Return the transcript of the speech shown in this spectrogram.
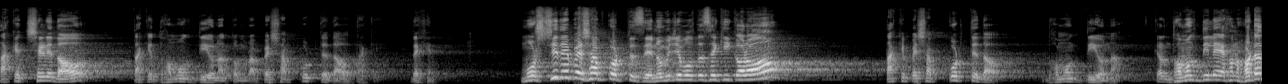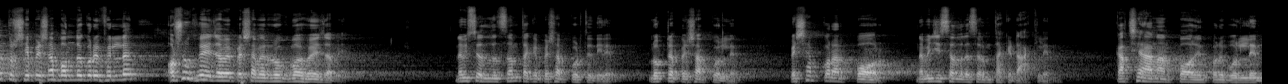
তাকে ছেড়ে দাও, তাকে ধমক দিও না, তোমরা পেশাব করতে দাও তাকে। দেখেন, মসজিদে পেশাব করতেছে, নবীজি বলতেছে, কি করো? তাকে পেশাব করতে দাও, ধমক দিও না। কারণ ধমক দিলে এখন হঠাৎ তো সে পেশাব বন্ধ করে ফেললে অসুখ হয়ে যাবে, পেশাবের রোগ হয়ে যাবে। নবী সাল্লাম তাকে পেশাব করতে দিলেন, লোকটা পেশাব করলেন। পেশাব করার পর নবীজি সাল্লাহ সাল্লাম তাকে ডাকলেন, কাছে আনার পর এরপরে বললেন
